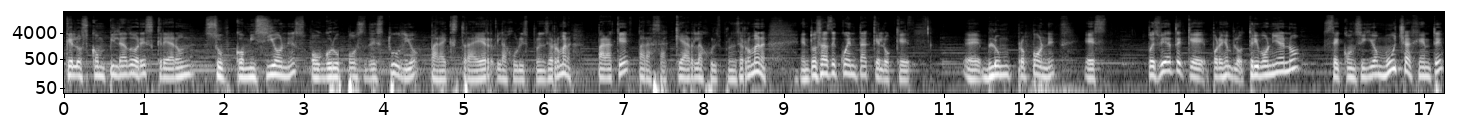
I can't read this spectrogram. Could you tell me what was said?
que los compiladores crearon subcomisiones o grupos de estudio para extraer la jurisprudencia romana. ¿Para qué? Para saquear la jurisprudencia romana. Entonces haz de cuenta que lo que eh, Bloom propone es, pues fíjate que, por ejemplo, Triboniano se consiguió mucha gente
